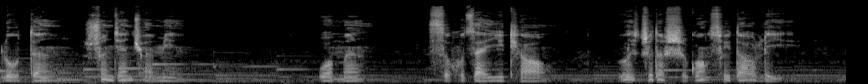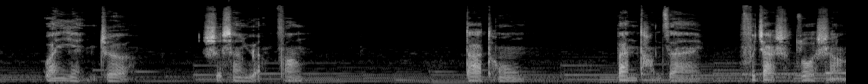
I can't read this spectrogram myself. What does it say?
路灯瞬间全明，我们似乎在一条未知的时光隧道里蜿蜒着驶向远方。大同半躺在副驾驶座上，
